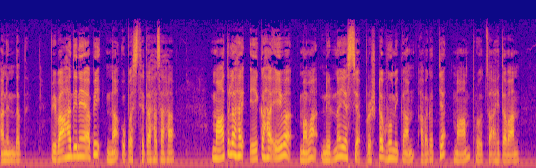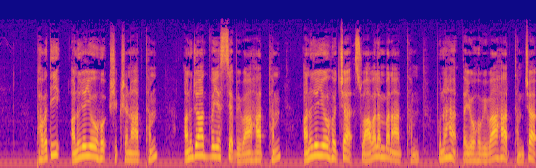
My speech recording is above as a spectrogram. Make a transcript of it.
अनिन्दत्। विवाहदिने अपि न उपस्थितः सः। मातुलः एकः एव मम निर्णयस्य पृष्ठभूमिकाम् अवगत्य माम् प्रोत्साहितवान्। भवती अनुजयोः शिक्षणार्थम् अनुजाद्वयस्य विवाहार्थम् अनुजयोः च स्वावलम्बनार्थम् पुनः तयोः विवाहार्थम् च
